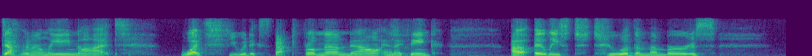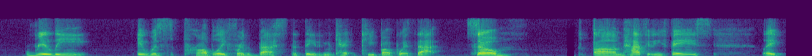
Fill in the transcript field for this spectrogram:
definitely not what you would expect from them now. And I think uh, at least two of the members really it was probably for the best that they didn't ke- keep up with that. So, um, Happy Face, like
